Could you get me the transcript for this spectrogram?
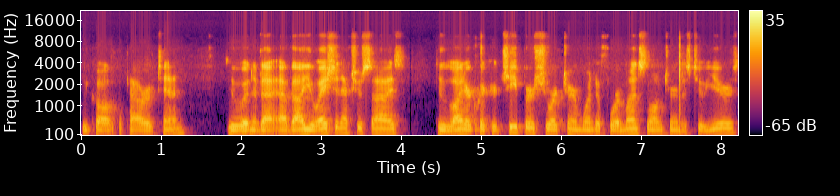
We call it the power of 10. Do an eva evaluation exercise, do lighter, quicker, cheaper, short term, one to four months, long term is two years.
